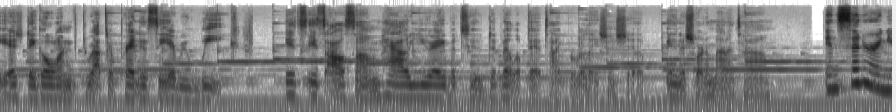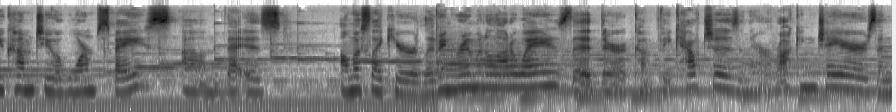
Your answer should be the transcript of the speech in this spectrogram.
as they go on throughout their pregnancy every week. It's, it's awesome how you're able to develop that type of relationship in a short amount of time. In centering, you come to a warm space um, that is almost like your living room in a lot of ways, that there are comfy couches and there are rocking chairs and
